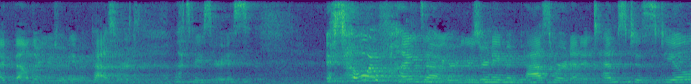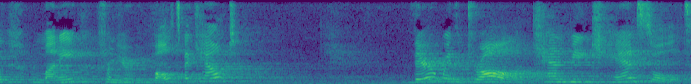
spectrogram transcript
I found their username and password. Let's be serious. If someone finds out your username and password and attempts to steal money from your vault account, their withdrawal can be canceled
